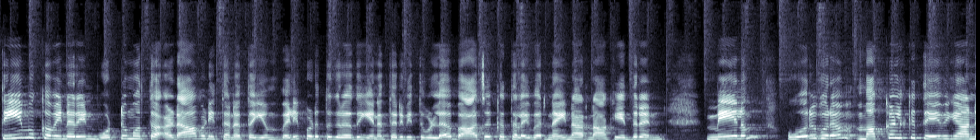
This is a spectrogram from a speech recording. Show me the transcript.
திமுகவினரின் ஒட்டுமொத்த அடாவடித்தனத்தையும் வெளிப்படுத்துகிறது என தெரிவித்துள்ள பாஜக தலைவர் நயினார் நாகேந்திரன். மேலும் ஒருபுறம் மக்களுக்கு தேவையான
